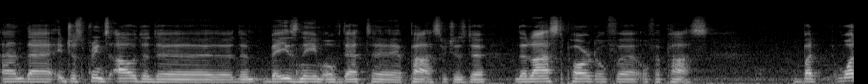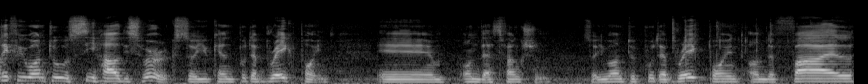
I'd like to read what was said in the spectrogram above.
and uh, it just prints out the the base name of that uh, pass, which is the the last part of uh, of a pass. But what if you want to see how this works? So you can put a breakpoint um, on that function. So you want to put a breakpoint on the file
